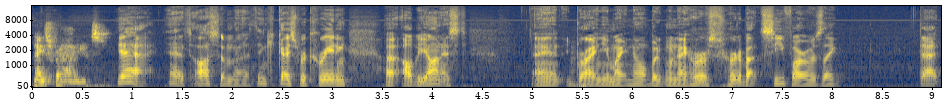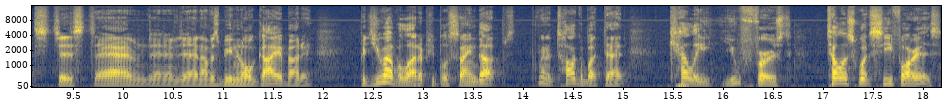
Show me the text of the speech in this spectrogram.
Thanks for having us. Yeah, yeah, it's awesome. I think you guys were creating, uh, I'll be honest, and Bryan, you might know, but when I heard, heard about CFAR, I was like, that's just, uh, and I was being an old guy about it. But you have a lot of people signed up. We're going to talk about that Kelley, you first. Tell us what CFAR is.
